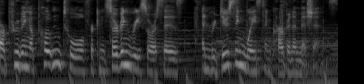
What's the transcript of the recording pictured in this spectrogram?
are proving a potent tool for conserving resources and reducing waste and carbon emissions.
